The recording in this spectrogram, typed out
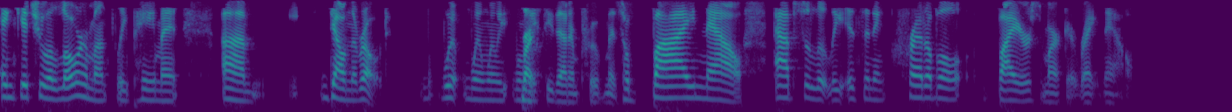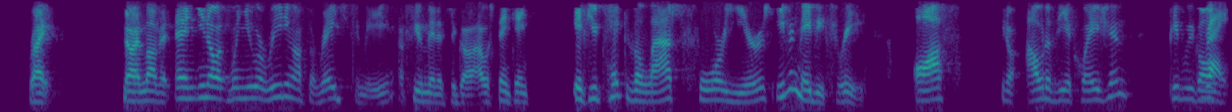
and get you a lower monthly payment um, down the road when, when we when Right. we see that improvement. So buy now, absolutely, it's an incredible buyer's market right now. Right. No, I love it. And you know, when you were reading off the rates to me a few minutes ago, I was thinking if you take the last four years, even maybe three, off, you know, out of the equation, people would go, Right.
